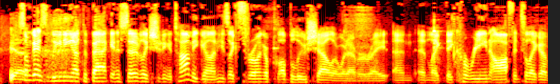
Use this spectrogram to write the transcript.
Yeah. some guys leaning out the back and instead of like shooting a Tommy gun, he's like throwing a, a blue shell or whatever, right? And and like they careen off into like a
